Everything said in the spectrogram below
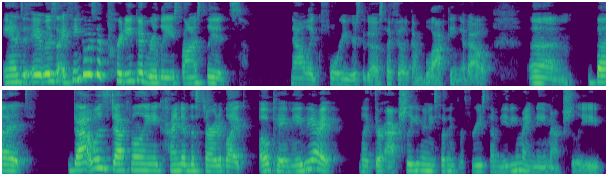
and it was, I think it was a pretty good release. Honestly, it's now like four years ago, so I feel like I'm blacking it out. Um, but that was definitely kind of the start of like, okay, maybe I like they're actually giving me something for free, so maybe my name actually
